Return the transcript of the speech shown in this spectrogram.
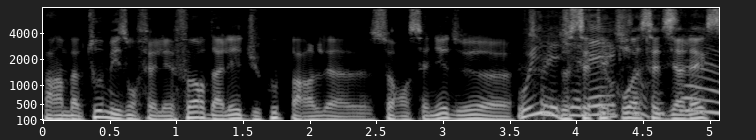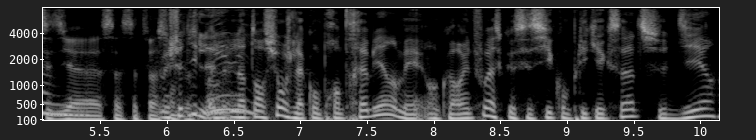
par un Babtou mais ils ont fait l'effort d'aller du coup par euh, se renseigner de Oui, de c'était dialectes, quoi tout cette ça, dialecte cette, dia- façon Mais je te dis, l'intention, je la comprends très bien, mais encore une fois, est-ce que c'est si compliqué que ça de se dire,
